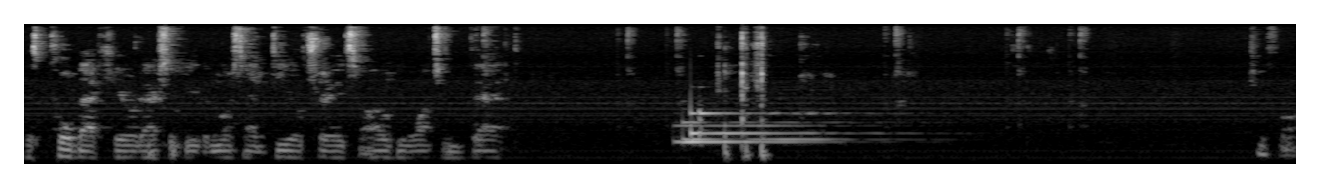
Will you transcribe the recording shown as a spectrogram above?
this pullback here would actually be the most ideal trade, so I will be watching that. Too far.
